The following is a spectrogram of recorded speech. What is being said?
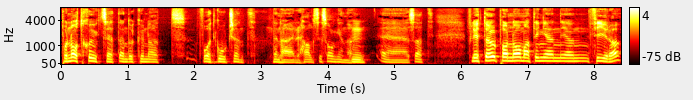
på något sjukt sätt ändå kunnat få ett godkänt den här halvsäsongen. Då. Mm. Eh, så att flytta upp honom antingen i en fyra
